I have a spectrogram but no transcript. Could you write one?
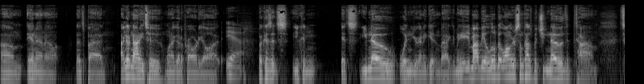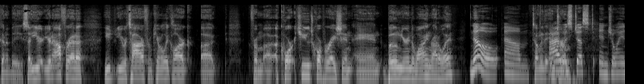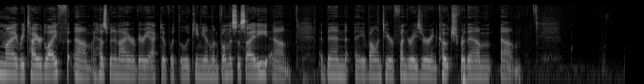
Um, in and out. That's bad. I go 92 when I go to priority a lot yeah. because it's, you can, it's, you know when you're going to get in back. I mean, it might be a little bit longer sometimes, but you know the time it's going to be. So you're, you're in Alpharetta. You, you retire from Kimberly Clark, uh, from a, a cor- huge corporation, and boom, you're into wine right away. No, um, Tell me the I was just enjoying my retired life. Um, my husband and I are very active with the Leukemia and Lymphoma Society. Um, I've been a volunteer fundraiser and coach for them um,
